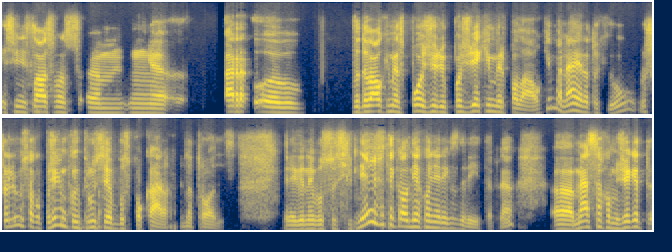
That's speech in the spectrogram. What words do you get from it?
esminis klausimas, ar vadovaukime požiūriu, pažiūrėkime ir palaukim, ne, yra tokių šalių, sako, pažiūrėkime, kaip Rusija bus po karo, kaip atrodys. Ir jeigu jinai bus susilpnėjusi, tai gal nieko nereiks daryti. Ne? Mes sakom, žiūrėkit,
